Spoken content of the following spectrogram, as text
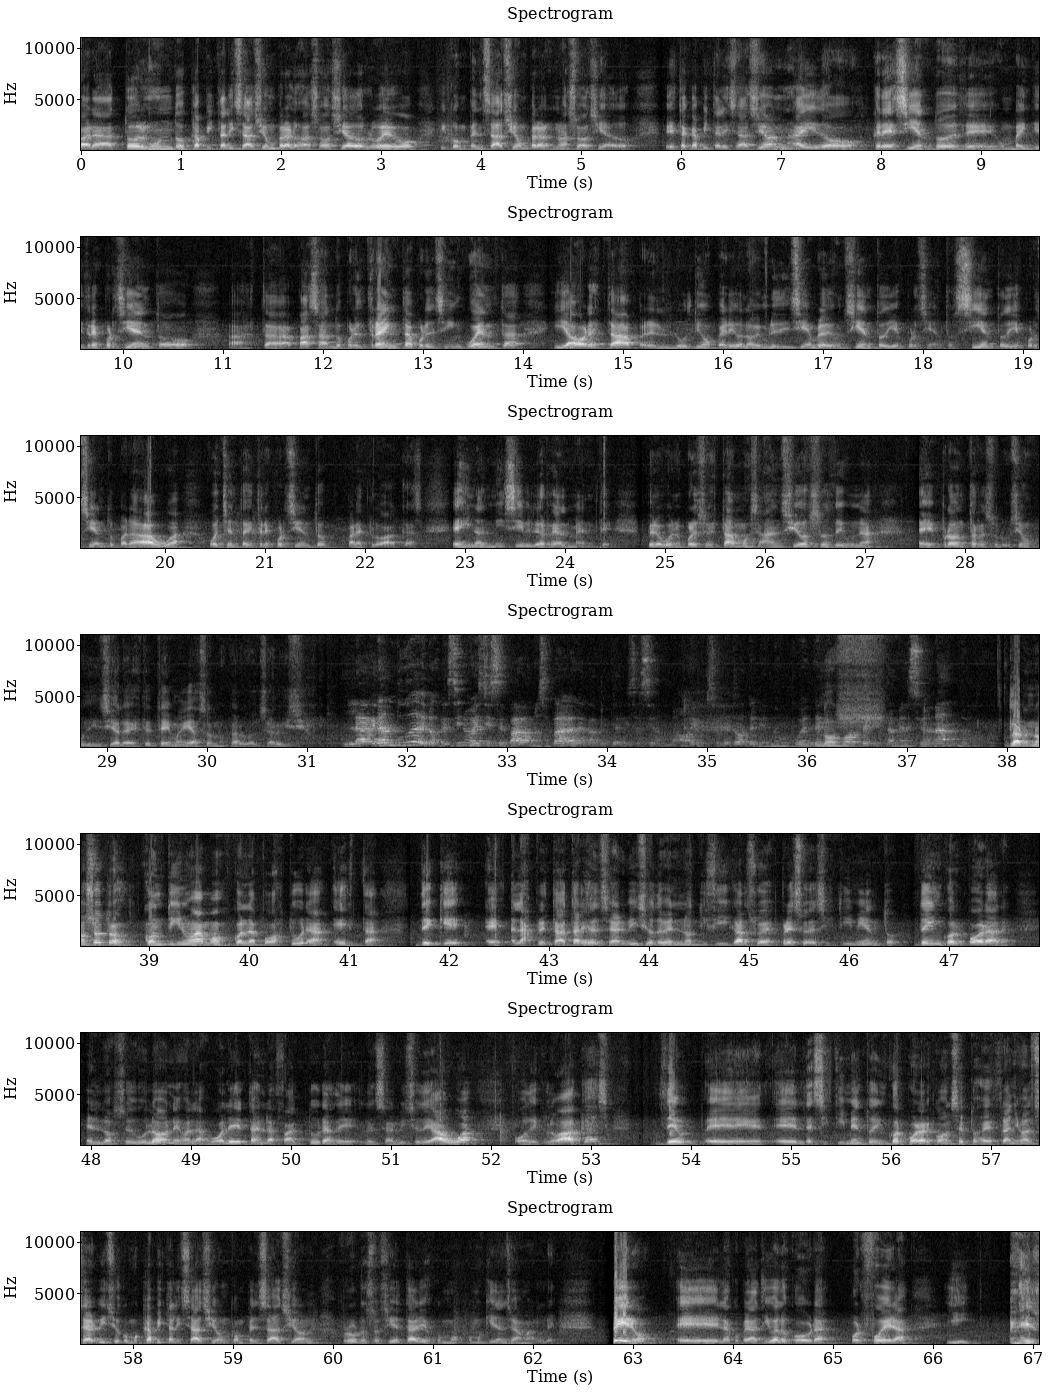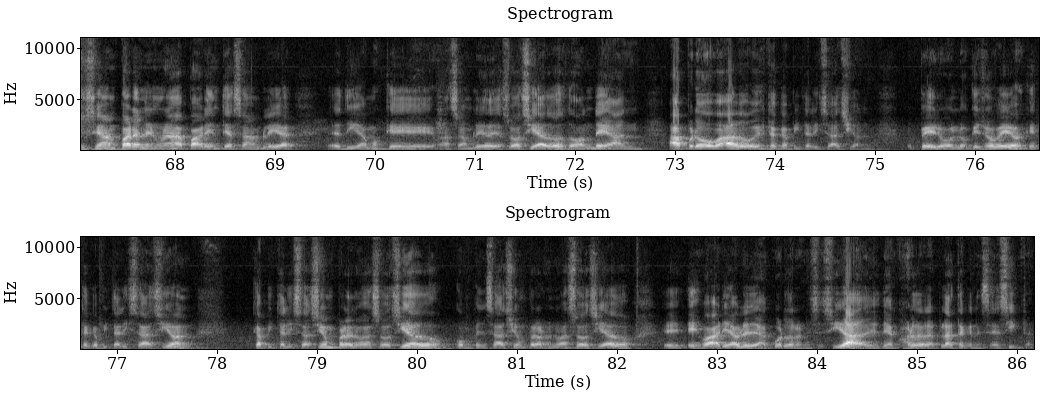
para todo el mundo, capitalización para los asociados luego y compensación para los no asociados. Esta capitalización ha ido creciendo desde un 23% hasta pasando por el 30, por el 50 y ahora está para el último periodo, noviembre y diciembre, de un 110%. 110% para agua, 83% para cloacas. Es inadmisible realmente. Pero bueno, por eso estamos ansiosos de una eh, pronta resolución judicial a este tema y hacernos cargo del servicio. La gran duda de los vecinos es si se paga o no se paga la capitalización, ¿no? sobre todo teniendo en cuenta el importe que está mencionando. Claro, nosotros continuamos con la postura esta de que eh, las prestatarias del servicio deben notificar su expreso desistimiento de incorporar en los cedulones o en las boletas, en las facturas del servicio de agua o de cloacas, eh, el desistimiento de incorporar conceptos extraños al servicio como capitalización, compensación, rubros societarios, como, como quieran llamarle. Pero eh, la cooperativa lo cobra por fuera y ellos se amparan en una aparente asamblea, eh, digamos que asamblea de asociados, donde han aprobado esta capitalización. Pero lo que yo veo es que esta capitalización capitalización para los asociados, compensación para los no asociados, eh, es variable de acuerdo a las necesidades, de acuerdo a la plata que necesitan.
